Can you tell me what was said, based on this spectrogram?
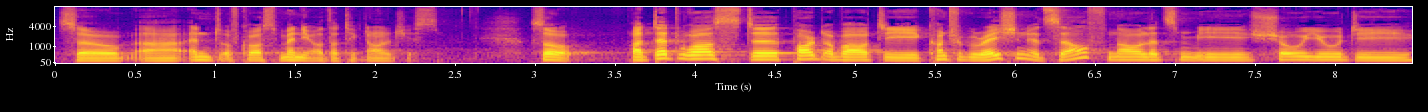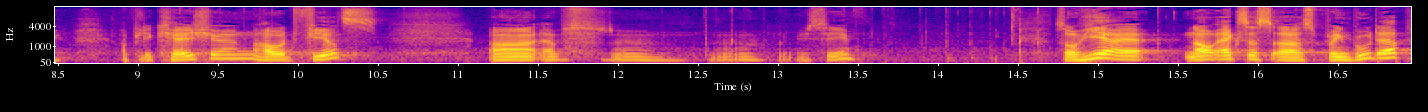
So, uh, and of course, many other technologies. So, but that was the part about the configuration itself. Now let me show you the application, how it feels. Uh, uh, let me see. So here I now access a Spring Boot app,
